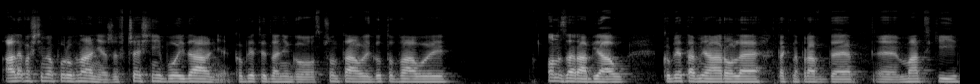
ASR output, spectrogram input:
ale właśnie miał porównanie, że wcześniej było idealnie. Kobiety dla niego sprzątały, gotowały, on zarabiał, kobieta miała rolę tak naprawdę e, matki,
